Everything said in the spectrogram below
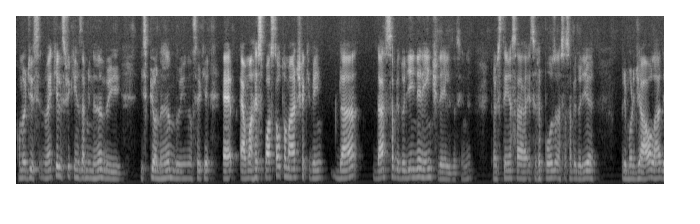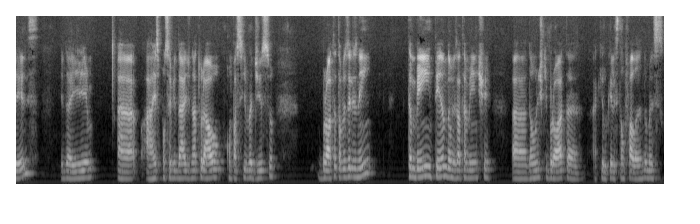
como eu disse, não é que eles fiquem examinando e espionando e não sei o que, é, é uma resposta automática que vem da, da sabedoria inerente deles, assim, né? Então eles têm essa, esse repouso nessa sabedoria primordial lá deles e daí a, a responsabilidade natural, compassiva disso brota, talvez eles nem também entendam exatamente uh, de onde que brota aquilo que eles estão falando, mas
